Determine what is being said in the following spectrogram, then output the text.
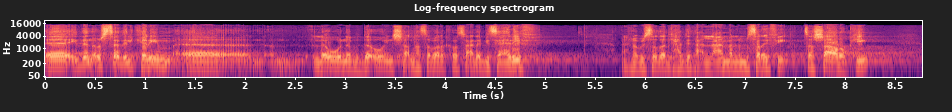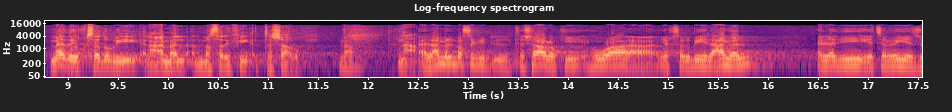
آه، إذا أستاذي الكريم لو نبدأ إن شاء الله تبارك وتعالى بتعريف نحن بصدد الحديث عن العمل المصرفي التشاركي. ماذا يقصد بالعمل المصرفي التشاركي؟ نعم. نعم. العمل المصرفي التشاركي هو يقصد به العمل الذي يتميز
